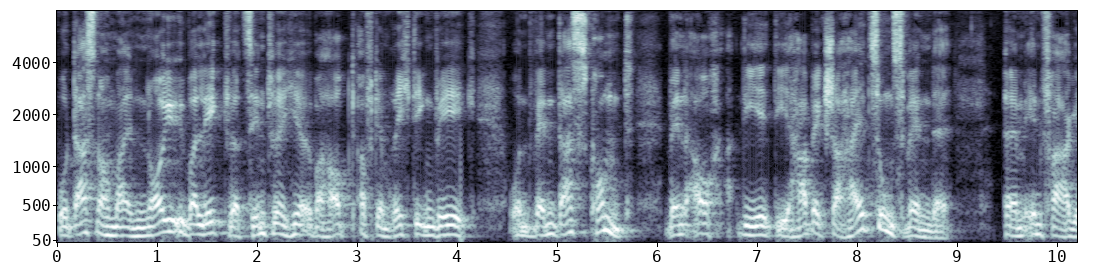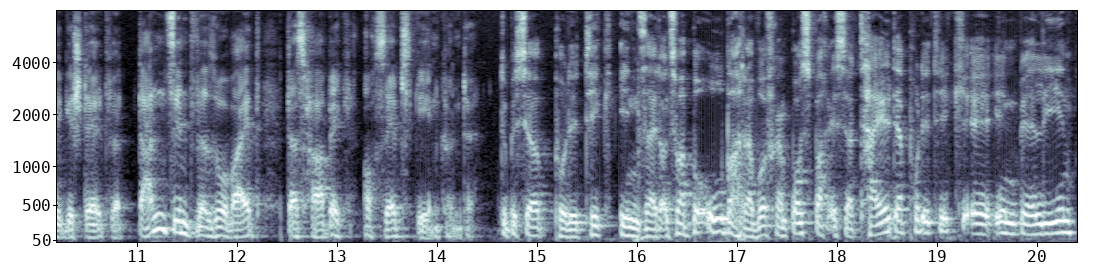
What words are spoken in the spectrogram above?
wo das nochmal neu überlegt wird. Sind wir hier überhaupt auf dem richtigen Weg? Und wenn das kommt, wenn auch die, die Habecksche Heizungswende ähm, in Frage gestellt wird, dann sind wir so weit, dass Habeck auch selbst gehen könnte. Du bist ja Politik-Insider und zwar Beobachter. Wolfgang Bosbach ist ja Teil der Politik äh, in Berlin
